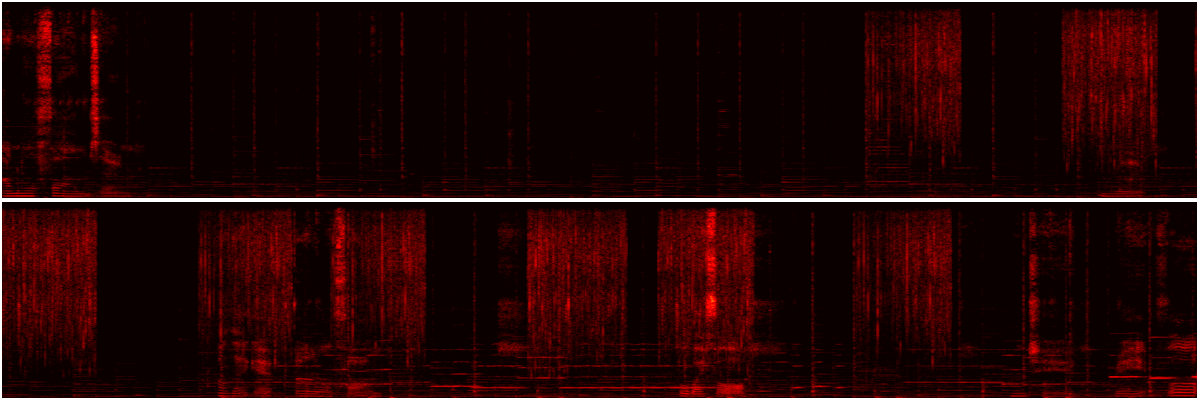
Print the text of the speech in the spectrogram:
Animal farm zone. Four. One, two, three, four.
